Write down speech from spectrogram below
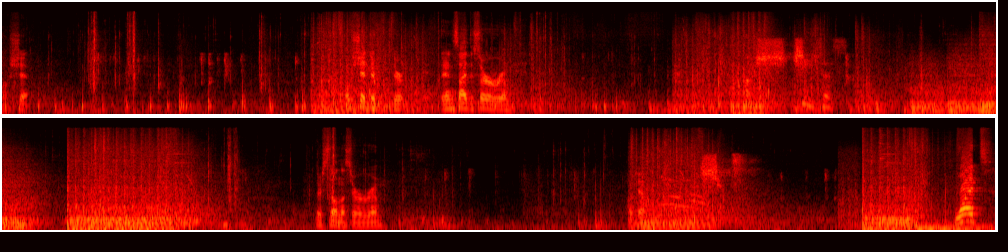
Oh shit. Oh, shit, they're they're they're inside the server room. Oh sh Jesus. They're still in the server room. Watch out. Shit. What?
